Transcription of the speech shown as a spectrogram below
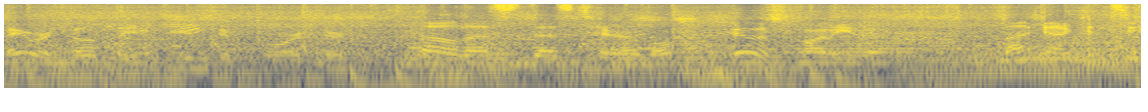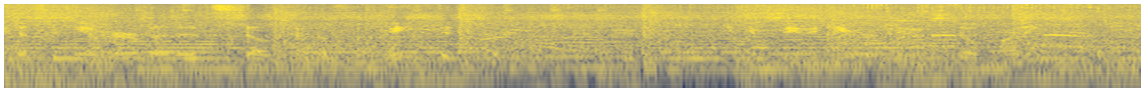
They were totally abusive towards her. Oh, that's that's terrible. It was funny though. I, I can see the humor, but it's still kind of funny. You can see the humor, but it's still funny.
